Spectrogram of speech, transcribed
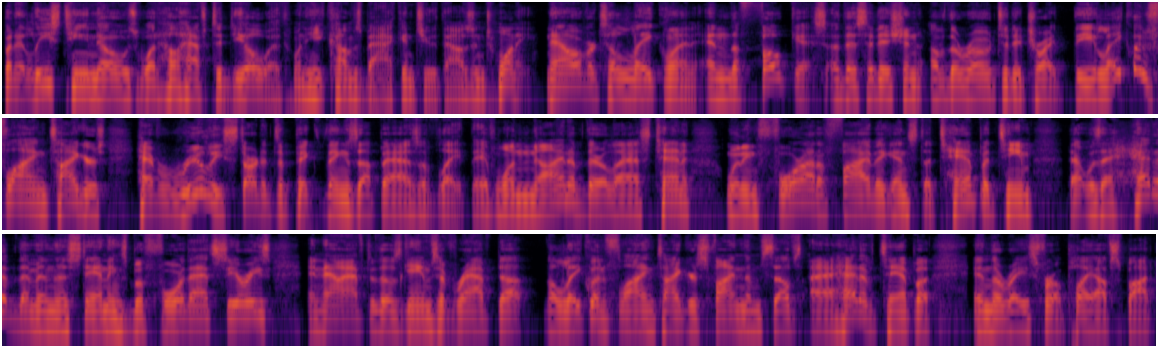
but at least he knows what he'll have to deal with when he comes back in 2020. Now over to Lakeland and the focus of this edition of the Road to Detroit. The Lakeland Flying Tigers have really started to pick things up as of late. They've won nine of their last 10, winning four out of five against a Tampa team that was ahead of them in the standings before that series. And now, after those games have wrapped up, the Lakeland Flying Tigers find themselves ahead of Tampa in the race for a playoff spot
